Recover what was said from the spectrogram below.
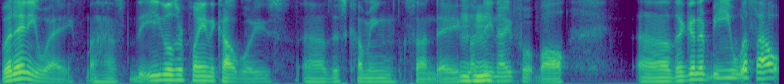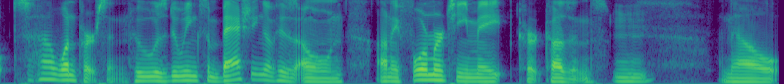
But anyway, uh, the Eagles are playing the Cowboys uh, this coming Sunday, Mm-hmm. Sunday night football. Uh, they're going to be without uh, one person who was doing some bashing of his own on a former teammate, Kirk Cousins. Mm-hmm. Now,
